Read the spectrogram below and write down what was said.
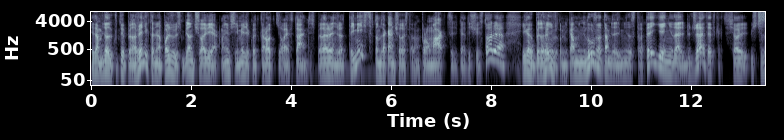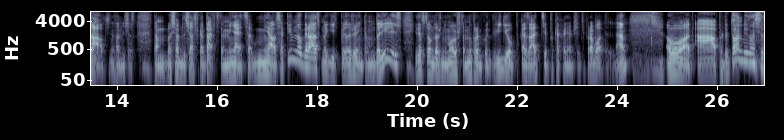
и там делали крутые приложения, которыми пользовались миллион человек, но они все имели какой-то короткий лайфтайм. То есть приложение уже три месяца, потом заканчивалось там промо-акция или какая-то еще история, и как бы приложение уже там никому не нужно, там изменилась стратегия, не дали бюджет, это как-то все исчезало. На самом деле сейчас, там, особенно сейчас ВКонтакте там меняется, менялся API много раз, многие приложения там удалились, и ты в целом даже не можешь там, ну, кроме какого-то видео показать, типа, как они вообще типа работали, да. Вот. А в продуктовом бизнесе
